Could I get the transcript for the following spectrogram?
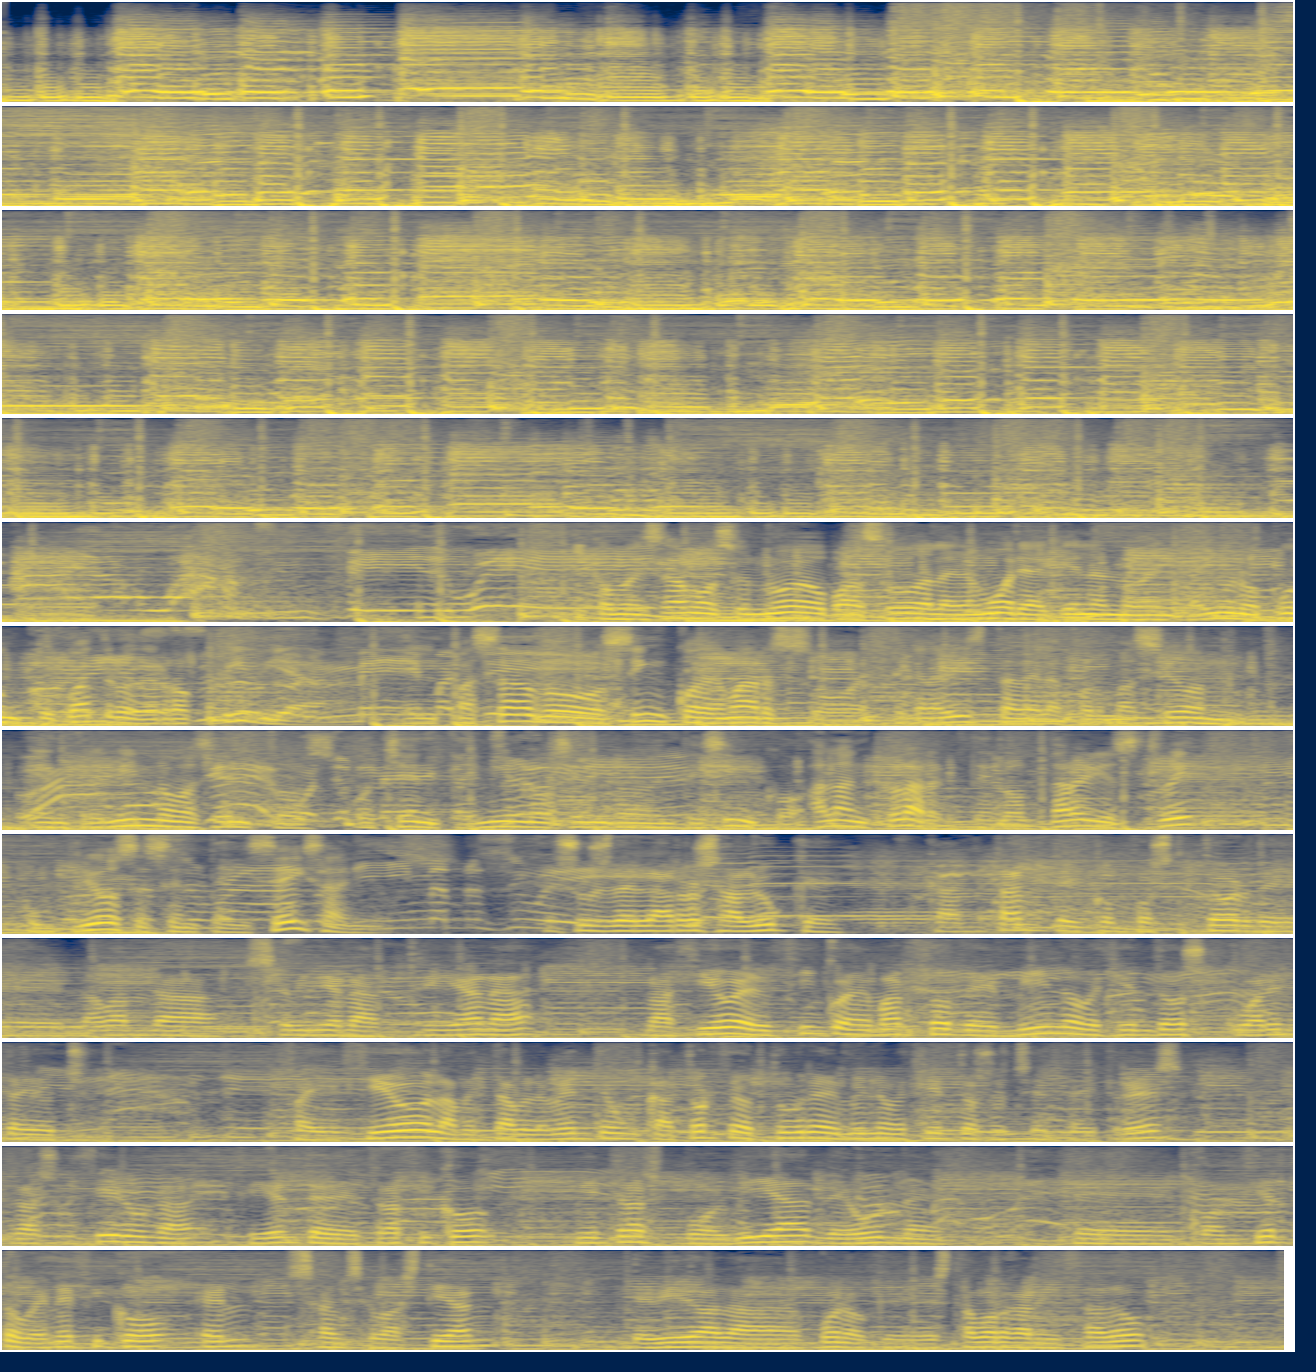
Comenzamos un nuevo paso a la memoria aquí en el 91.4 de Rockpedia. El pasado 5 de marzo, el tecladista de la formación entre 1980 y 1995, Alan Clark de los Dire Street, cumplió 66 años. Jesús de la Rosa Luque, cantante y compositor de la banda sevillana Triana, nació el 5 de marzo de 1948. Falleció lamentablemente un 14 de octubre de 1983 tras sufrir un accidente de tráfico mientras volvía de un eh, concierto benéfico en San Sebastián debido a la bueno que estaba organizado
